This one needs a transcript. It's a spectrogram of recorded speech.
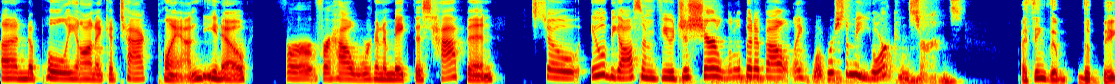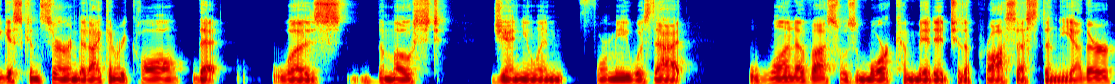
a Napoleonic attack plan, you know, for for how we're going to make this happen. So, it would be awesome if you would just share a little bit about like what were some of your concerns? I think the the biggest concern that I can recall that was the most genuine for me was that one of us was more committed to the process than the other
